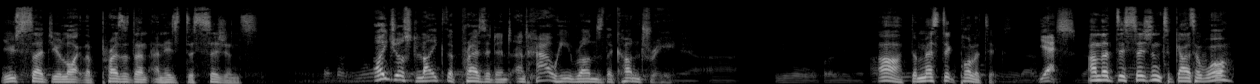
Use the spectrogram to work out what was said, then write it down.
You said you like the president and his decisions. I just like the president and how he runs the country. Ah, domestic politics. Yes, And the decision to go to war?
